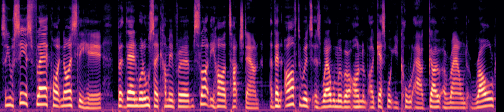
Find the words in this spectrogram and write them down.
So you'll see us flare quite nicely here, but then we'll also come in for a slightly hard touchdown. And then afterwards as well, when we were on, I guess what you'd call our go around roll,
